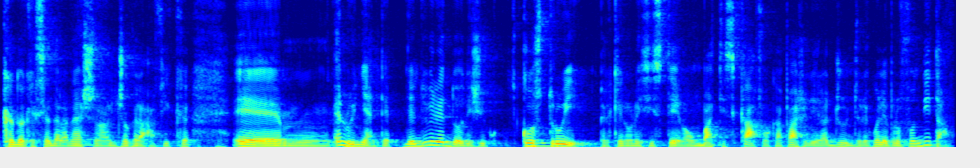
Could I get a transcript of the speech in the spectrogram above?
credo che sia della National Geographic. E, e lui niente nel 2012 costruì perché non esisteva un battiscafo capace di raggiungere quelle profondità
